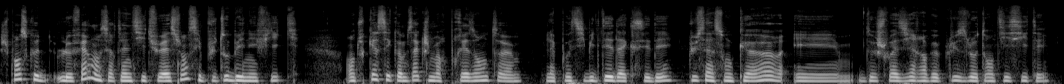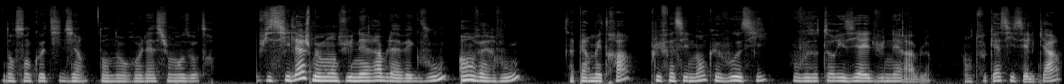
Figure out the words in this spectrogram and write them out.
Je pense que le faire dans certaines situations, c'est plutôt bénéfique. En tout cas, c'est comme ça que je me représente euh, la possibilité d'accéder plus à son cœur et de choisir un peu plus l'authenticité dans son quotidien, dans nos relations aux autres. Et puis si là, je me montre vulnérable avec vous, envers vous, ça permettra plus facilement que vous aussi, vous vous autorisiez à être vulnérable. En tout cas, si c'est le cas,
